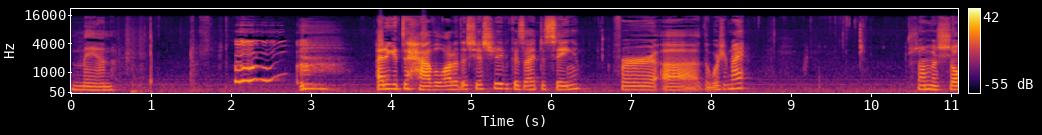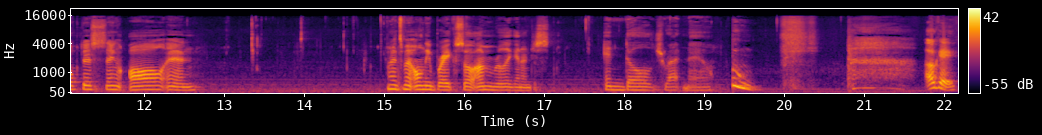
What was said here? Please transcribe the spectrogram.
Man. I didn't get to have a lot of this yesterday because I had to sing for uh, the worship night. So I'm gonna soak this thing all in. And it's my only break, so I'm really gonna just indulge right now. Boom! okay,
